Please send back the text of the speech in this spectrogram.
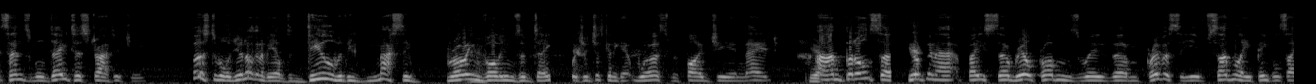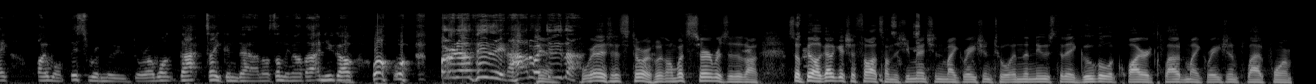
sensible data strategy, First of all, you're not going to be able to deal with these massive growing yeah. volumes of data, which are just going to get worse with 5G and Edge. Yeah. Um, but also, you're going to face uh, real problems with um, privacy if suddenly people say, I want this removed or I want that taken down or something like that. And you go, well, where on earth is it? How do yeah. I do that? Where is it stored? Who's on what servers is it on? So Bill, I got to get your thoughts on this. You mentioned migration tool. In the news today, Google acquired cloud migration platform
